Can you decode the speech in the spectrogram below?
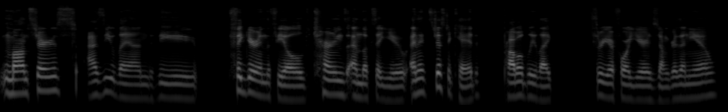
monsters. As you land, the figure in the field turns and looks at you, and it's just a kid, probably like three or four years younger than you.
